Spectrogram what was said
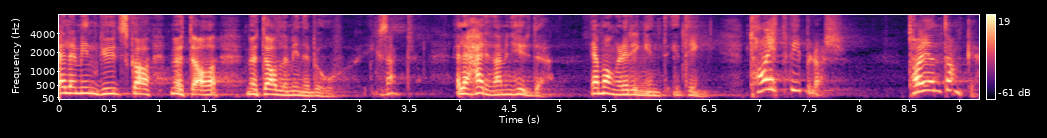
Eller min Gud skal møte, møte alle mine behov. Ikke sant? Eller Herren er min hyrde. Jeg mangler ingenting. Ta ett bibelvers. Ta en tanke.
